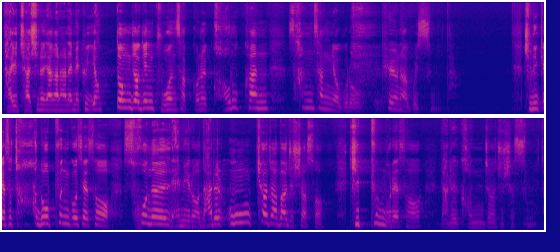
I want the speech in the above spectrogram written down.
다윗 자신을 향한 하나님의 그 역동적인 구원 사건을 거룩한 상상력으로 표현하고 있습니다. 주님께서 저 높은 곳에서 손을 내밀어 나를 움켜잡아 주셔서 깊은 물에서 나를 건져 주셨습니다.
